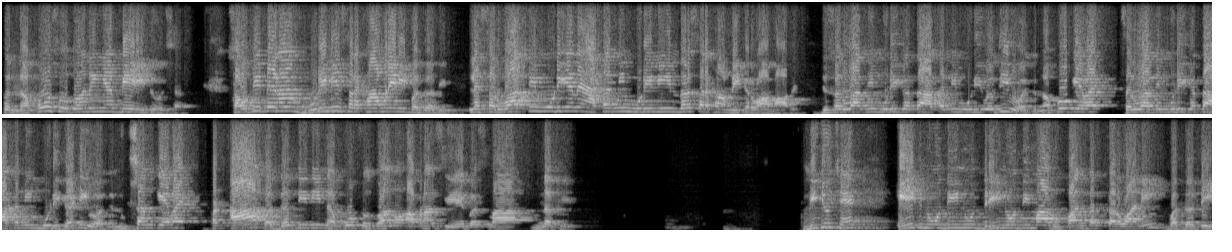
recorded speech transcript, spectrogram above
તો નફો શોધવાની અહીંયા બે રીતો છે. સૌથી પહેલા મૂડીની સરખામણીની પદ્ધતિ. એટલે શરૂઆતની મૂડી અને આખરની મૂડીની અંદર સરખામણી કરવામાં આવે. જે શરૂઆતની મૂડી કરતા આખરની મૂડી વધી હોય તો નફો કહેવાય. શરૂઆતની મૂડી કરતા આખરની મૂડી ઘટી હોય તો નુકસાન કહેવાય. પણ આ પદ્ધતિથી નફો શોધવાનો આપણા સિલેબસમાં નથી. બીજું છે, એક નોંધીનું દ્વિનોંધીમાં રૂપાંતર કરવાની પદ્ધતિ.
